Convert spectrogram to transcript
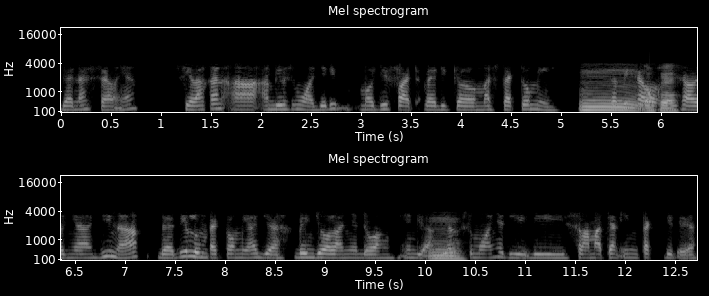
ganas selnya silakan uh, ambil semua jadi modified radical mastectomy Hmm, tapi kalau oke. misalnya jinak berarti lumpektomi aja benjolannya doang yang diambil Hmm. semuanya di diselamatkan intact gitu ya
